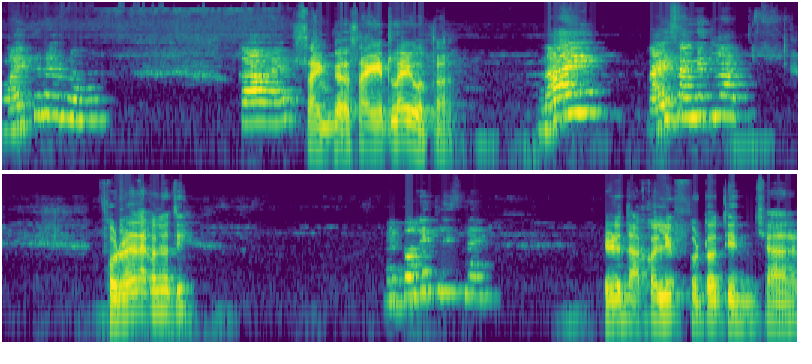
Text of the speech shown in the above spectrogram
माहिती नाही मला. काय सांगितलाही होता. नाही? नाही सांगितलं? फोटो नाही दाखवली होती? मी बघितलीच नाही. दाखवली फोटो तीन चार.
